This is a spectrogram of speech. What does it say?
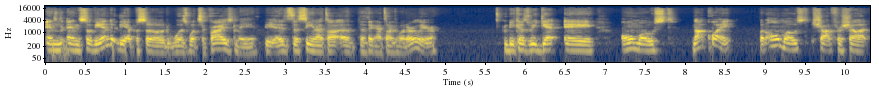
and and so the end of the episode was what surprised me. It's the scene I thought, uh, the thing I talked about earlier, because we get a almost, not quite, but almost shot for shot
